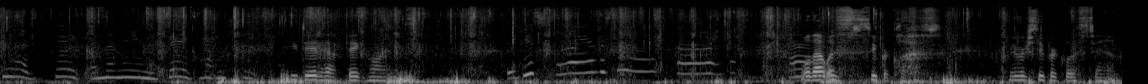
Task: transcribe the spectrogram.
He had big, and I mean big horn feet. He did have big horns. Biggest Well, that was super close. We were super close to him.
